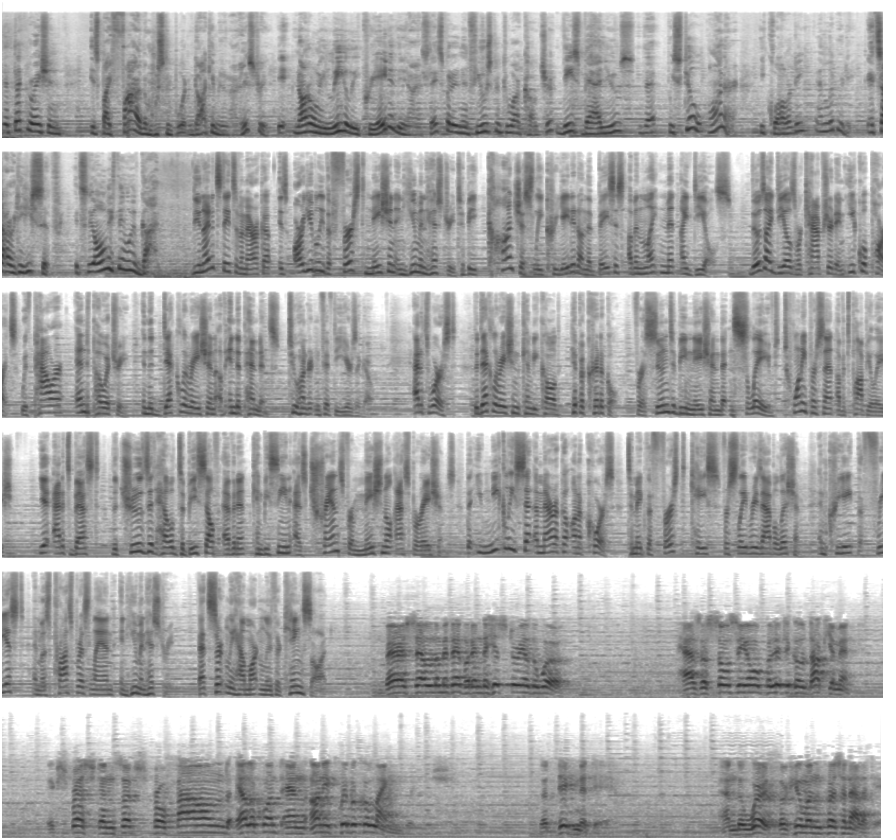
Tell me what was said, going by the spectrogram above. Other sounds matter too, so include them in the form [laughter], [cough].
The Declaration is by far the most important document in our history. It not only legally created the United States, but it infused into our culture these values that we still honor equality and liberty. It's our adhesive, it's the only thing we've got. The United States of America is arguably the first nation in human history to be consciously created on the basis of Enlightenment ideals. Those ideals were captured in equal parts with power and poetry in the Declaration of Independence 250 years ago. At its worst, the Declaration can be called hypocritical for a soon to be nation that enslaved 20% of its population. Yet at its best, the truths it held to be self-evident can be seen as transformational aspirations that uniquely set America on a course to make the first case for slavery's abolition and create the freest and most prosperous land in human history. That's certainly how Martin Luther King saw it. Very seldom, if ever, in the history of the world has a socio-political document expressed in such profound, eloquent, and unequivocal language the dignity and the worth of human personality.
